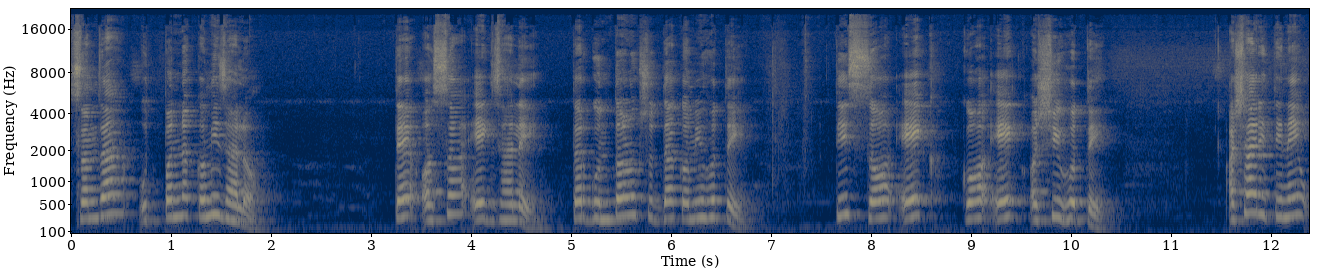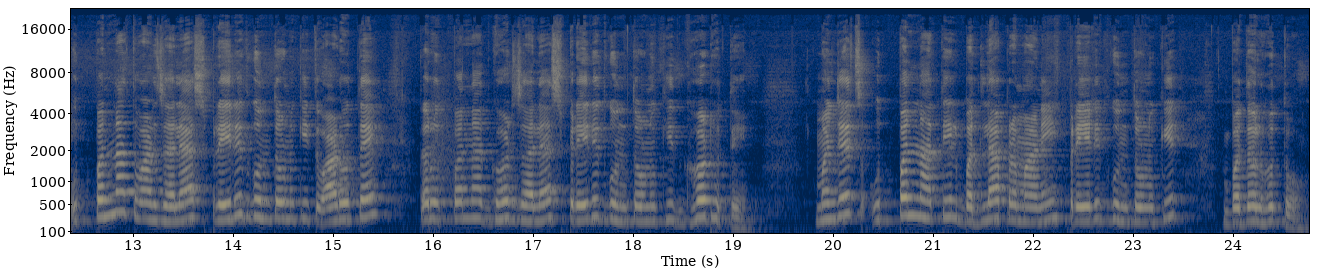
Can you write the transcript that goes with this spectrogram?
समजा उत्पन्न कमी झालं ते असं एक झाले तर गुंतवणूकसुद्धा कमी होते. ती स एक क एक अशी होते. अशा रीतीने उत्पन्नात वाढ झाल्यास प्रेरित गुंतवणुकीत वाढ होते. तर उत्पन्नात घट झाल्यास प्रेरित गुंतवणुकीत घट होते. म्हणजेच उत्पन्नातील बदलाप्रमाणे प्रेरित गुंतवणुकीत बदल होतो.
